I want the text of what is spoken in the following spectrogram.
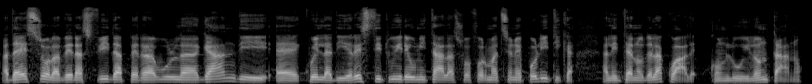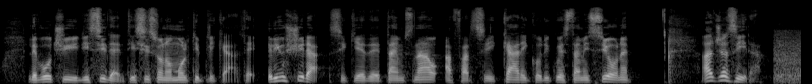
Adesso la vera sfida per Rahul Gandhi è quella di restituire unità alla sua formazione politica, all'interno della quale, con lui lontano, le voci dissidenti si sono moltiplicate. Riuscirà, si chiede Times Now, a farsi carico di questa missione? Al Jazeera.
